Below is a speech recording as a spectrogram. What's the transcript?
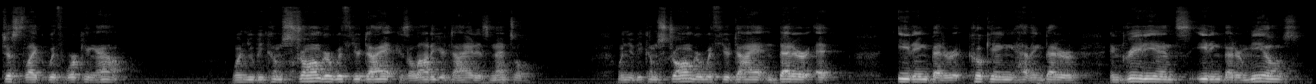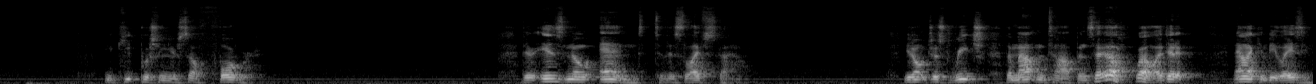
just like with working out, when you become stronger with your diet, because a lot of your diet is mental, when you become stronger with your diet and better at eating, better at cooking, having better ingredients, eating better meals, you keep pushing yourself forward. There is no end to this lifestyle. You don't just reach the mountaintop and say, oh, well, I did it. Now I can be lazy.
